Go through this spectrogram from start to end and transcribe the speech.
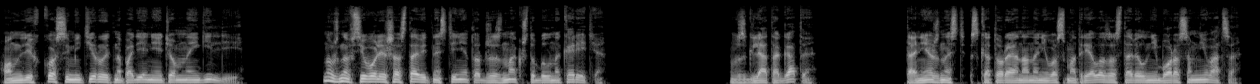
Он легко сымитирует нападение темной гильдии. Нужно всего лишь оставить на стене тот же знак, что был на карете. Взгляд Агаты, Та нежность, с которой она на него смотрела, заставил Небора сомневаться.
